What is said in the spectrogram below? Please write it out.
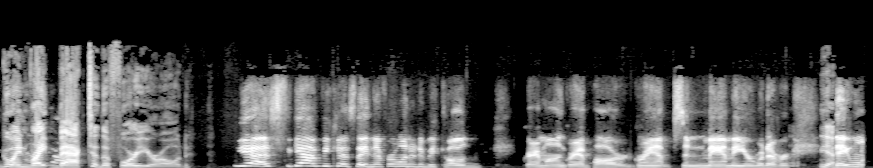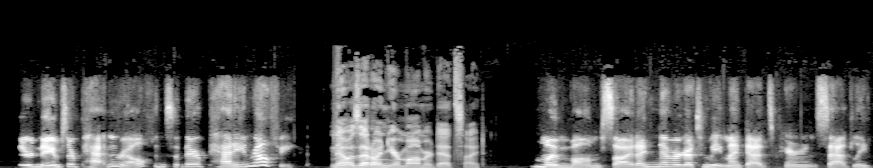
going right back to the four year old. Yes, yeah, because they never wanted to be called grandma and grandpa or gramps and mammy or whatever. Yeah. They want their names are Pat and Ralph, and so they're Patty and Ralphie. Now, is that on your mom or dad's side? My mom's side. I never got to meet my dad's parents, sadly.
